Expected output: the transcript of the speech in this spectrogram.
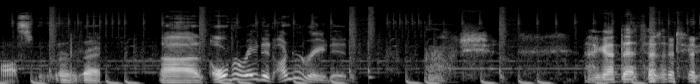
Awesome. All right. Uh, overrated, underrated. Oh shit! I got that set up too.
